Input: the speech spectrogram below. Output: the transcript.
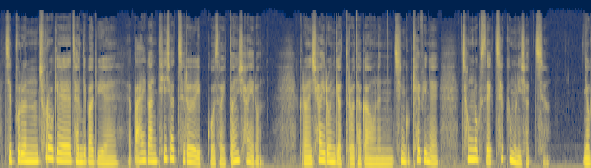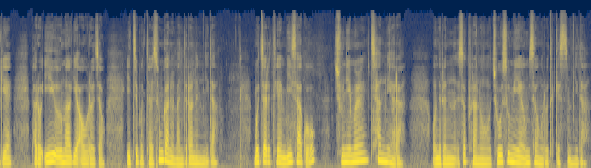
짙푸른 초록의 잔디밭 위에 빨간 티셔츠를 입고 서 있던 샤이론. 그런 샤이론 곁으로 다가오는 친구 케빈의 청록색 체크 무늬 셔츠. 여기에 바로 이 음악이 어우러져 잊지 못할 순간을 만들어냅니다. 모차르트의 미사곡 주님을 찬미하라. 오늘은 소프라노 조수미의 음성으로 듣겠습니다.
